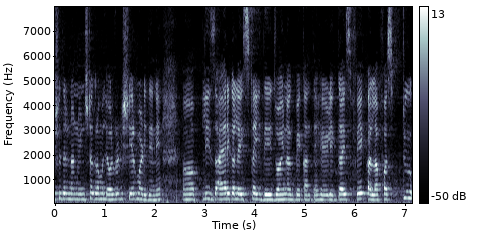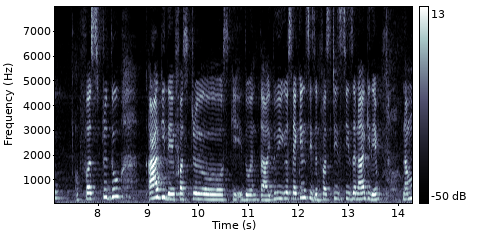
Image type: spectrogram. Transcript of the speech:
ವಿಷಯದಲ್ಲಿ ನಾನು ಇನ್ಸ್ಟಾಗ್ರಾಮಲ್ಲಿ ಆಲ್ರೆಡಿ ಶೇರ್ ಮಾಡಿದ್ದೇನೆ. ಪ್ಲೀಸ್ ಯಾರಿಗೆಲ್ಲ ಇಷ್ಟ ಇದೆ ಜಾಯ್ನ್ ಆಗಬೇಕಂತ ಹೇಳಿ. ಗೈಸ್ ಫೇಕ್ ಅಲ್ಲ ಫಸ್ಟ್ ಫಸ್ಟ್ದು ಆಗಿದೆ. ಫಸ್ಟ್ ಸ್ಕಿ ಇದು ಅಂತ ಇದು ಈಗ ಸೆಕೆಂಡ್ ಸೀಸನ್ ಫಸ್ಟ್ ಸೀಸನ್ ಆಗಿದೆ. ನಮ್ಮ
